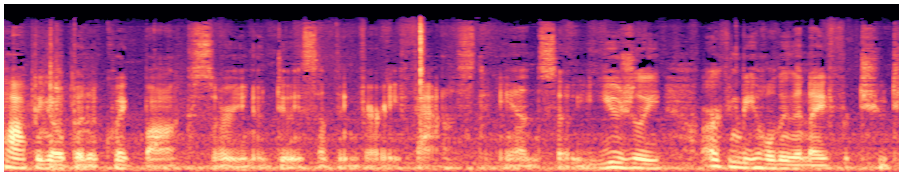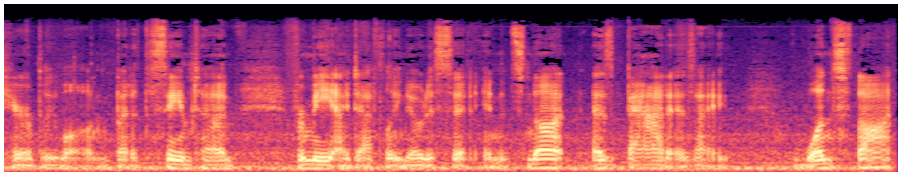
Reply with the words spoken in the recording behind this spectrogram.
popping open a quick box or, you know, doing something very fast. And so you usually aren't going to be holding the knife for too terribly long. But at the same time, for me, I definitely notice it. And it's not as bad as I once thought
